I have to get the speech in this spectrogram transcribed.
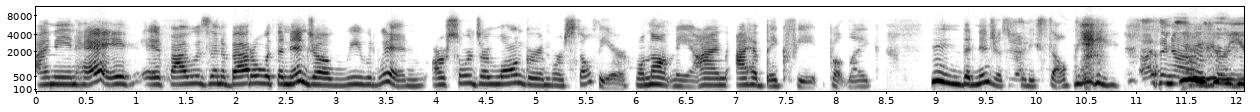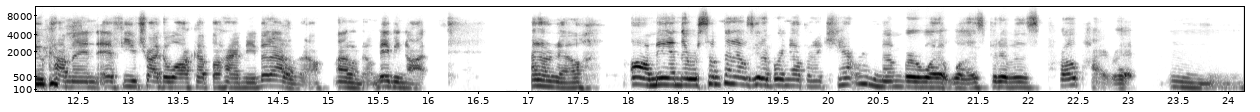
I mean, hey, if I was in a battle with a ninja, we would win. Our swords are longer and we're stealthier. Well, not me. I'm I have big feet, but like hmm, the ninja's pretty stealthy. I think I would hear you coming if you tried to walk up behind me, but I don't know. I don't know. Maybe not. I don't know. Oh man, there was something I was gonna bring up and I can't remember what it was, but it was pro pirate. Hmm.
